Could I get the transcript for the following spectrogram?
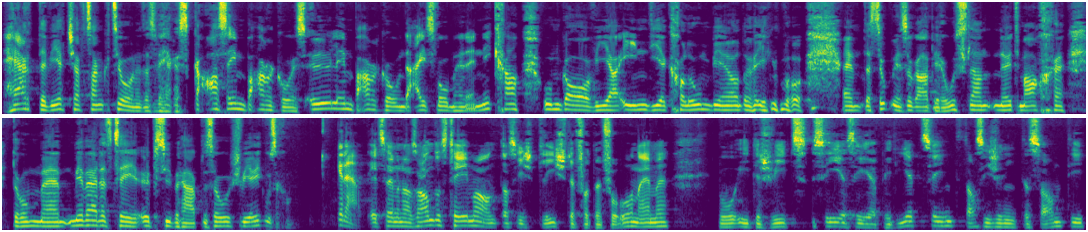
harten Wirtschaftssanktionen, das wäre ein Gasembargo, ein Ölembargo und eins, wo man dann nicht kann umgehen via Indien, Kolumbien oder irgendwo. Ähm, das tut man sogar bei Russland nicht machen. Darum, äh, wir werden sehen, ob es überhaupt so schwierig rauskommt. Genau. Jetzt haben wir noch ein anderes Thema und das ist die Liste der Vornehmen, die in der Schweiz sehr, sehr beliebt sind. Das ist eine interessante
